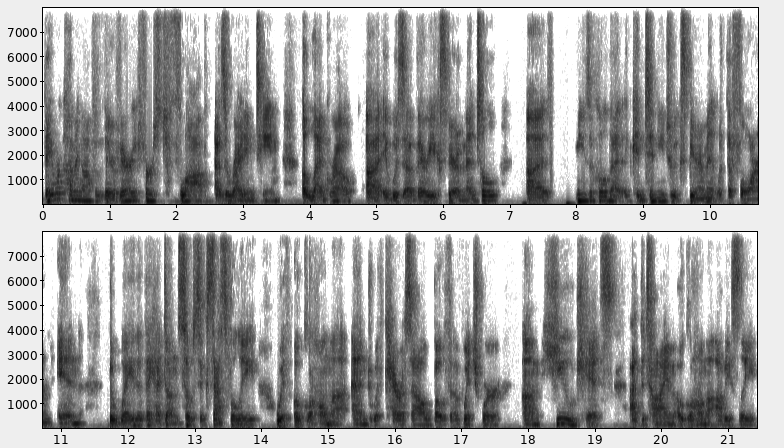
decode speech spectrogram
they were coming off of their very first flop as a writing team, Allegro. Uh, it was a very experimental uh, musical that continued to experiment with the form in the way that they had done so successfully with Oklahoma and with Carousel, both of which were um, huge hits at the time. Oklahoma, obviously,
